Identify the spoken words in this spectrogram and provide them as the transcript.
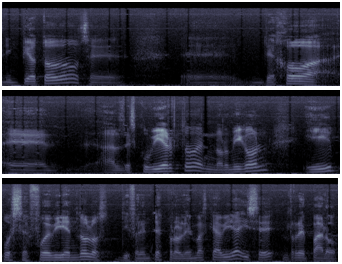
limpió todo, se eh, dejó eh, al descubierto en hormigón y pues se fue viendo los diferentes problemas que había y se reparó.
